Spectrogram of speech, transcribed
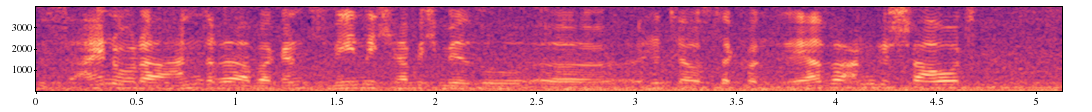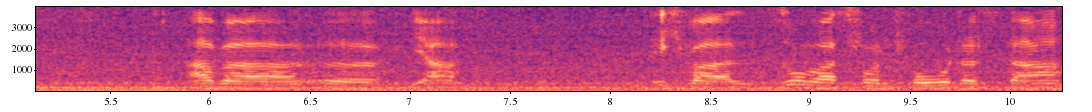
das eine oder andere, aber ganz wenig habe ich mir so äh, hinter aus der Konserve angeschaut. Aber äh, ja, ich war sowas von froh, dass da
